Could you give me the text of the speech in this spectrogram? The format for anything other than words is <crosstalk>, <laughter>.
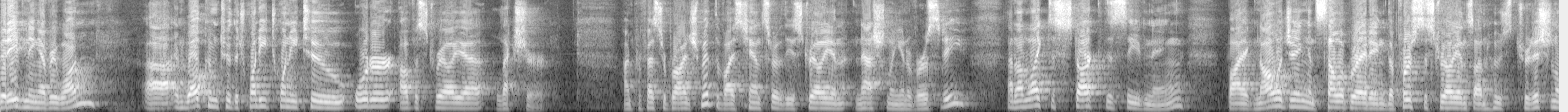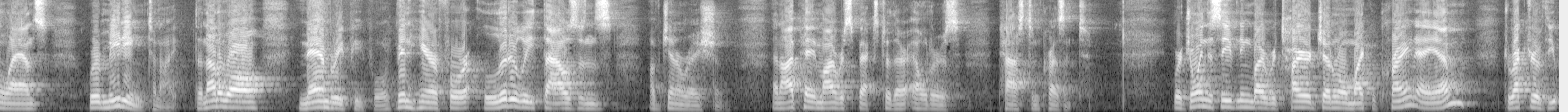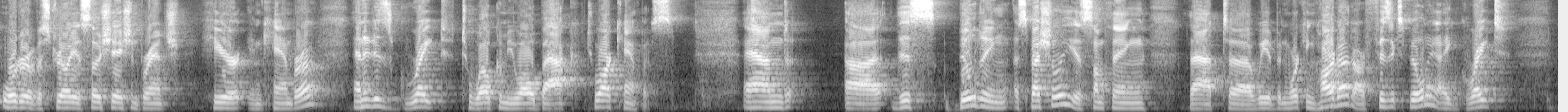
Good evening, everyone, uh, and welcome to the 2022 Order of Australia Lecture. I'm Professor Brian Schmidt, the Vice Chancellor of the Australian National University, and I'd like to start this evening by acknowledging and celebrating the first Australians on whose traditional lands we're meeting tonight, the Ngunnawal Ngambri people who've been here for literally thousands of generations, and I pay my respects to their elders, past and present. We're joined this evening by retired General Michael Crane, AM, Director of the Order of Australia Association branch here in Canberra, and it is great to welcome you all back to our campus. And uh, this building especially is something that uh, we have been working hard at, our physics building, a great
